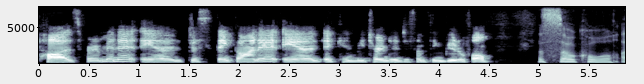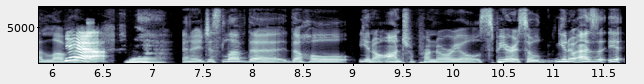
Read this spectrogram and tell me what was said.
pause for a minute and just think on it, and it can be turned into something beautiful. That's so cool. I love yeah. that. Yeah. And I just love the the whole, you know, entrepreneurial spirit. So, you know, as it,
